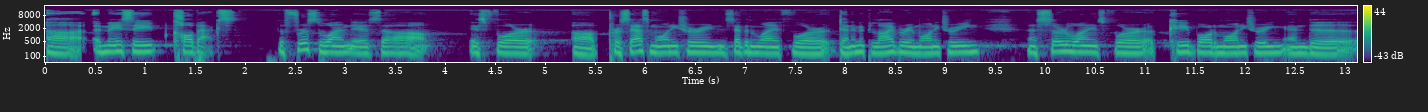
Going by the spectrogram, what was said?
uh, MAC callbacks. The first one is uh, is for uh, process monitoring. Second one is for dynamic library monitoring. The third one is for keyboard monitoring, and uh,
